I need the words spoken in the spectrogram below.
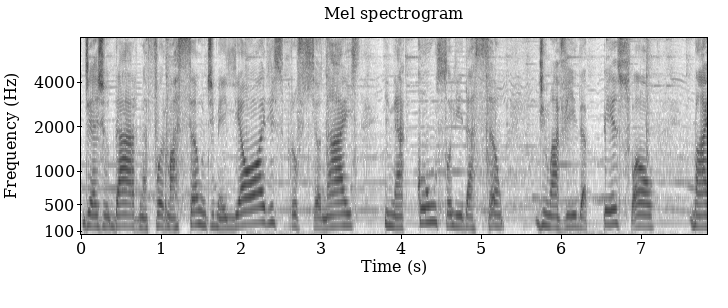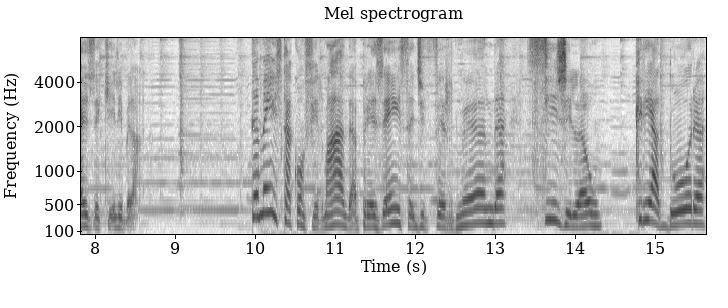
de ajudar na formação de melhores profissionais e na consolidação de uma vida pessoal mais equilibrada. Também está confirmada a presença de Fernanda Sigilão, criadora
